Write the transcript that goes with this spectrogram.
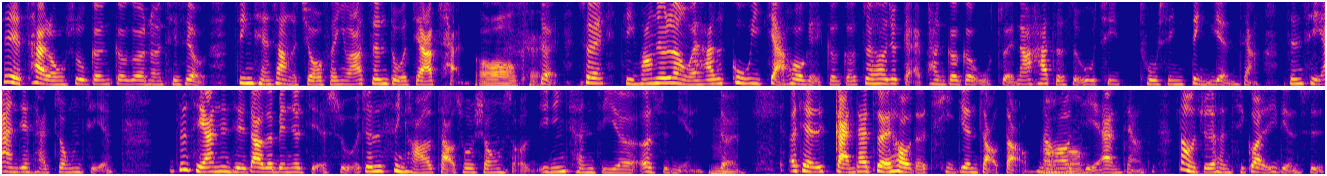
而且蔡龙树跟哥哥呢，其实有金钱上的纠纷，有要争夺家产，哦，OK，对，所以警方就认为他是故意嫁祸给哥哥，最后就改判哥哥无罪，然后他则是无期徒刑定验，这样整起案件才终结。这起案件其实到这边就结束了，就是幸好找出凶手，已经沉寂了二十年，对，而且赶在最后的期间找到，然后结案这样子。但我觉得很奇怪的一点是，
